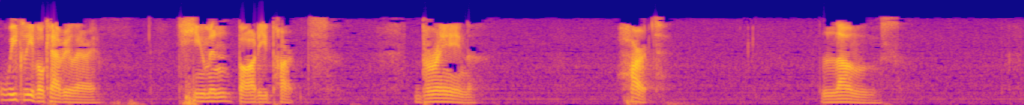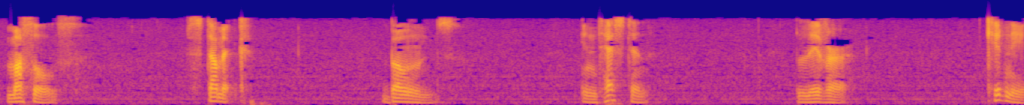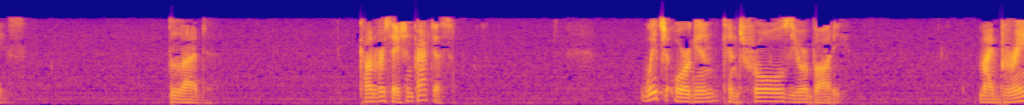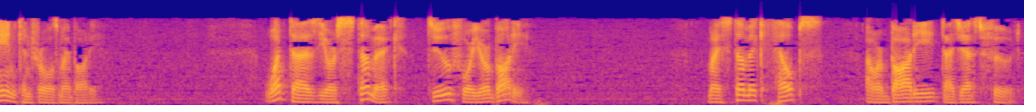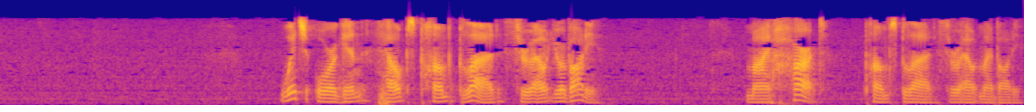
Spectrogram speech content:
Weekly vocabulary. Human body parts, brain, heart, lungs, muscles, stomach, bones, intestine, liver, kidneys, blood. Conversation practice. Which organ controls your body? My brain controls my body. What does your stomach do for your body? My stomach helps our body digest food. Which organ helps pump blood throughout your body? My heart pumps blood throughout my body.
